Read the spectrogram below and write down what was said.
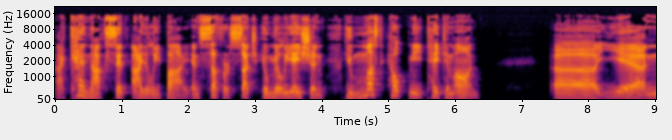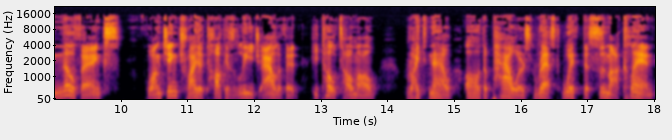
I cannot sit idly by and suffer such humiliation. You must help me take him on. Uh, yeah, no thanks. Wang Jing tried to talk his liege out of it. He told Cao Mao, Right now, all the powers rest with the Sima clan.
